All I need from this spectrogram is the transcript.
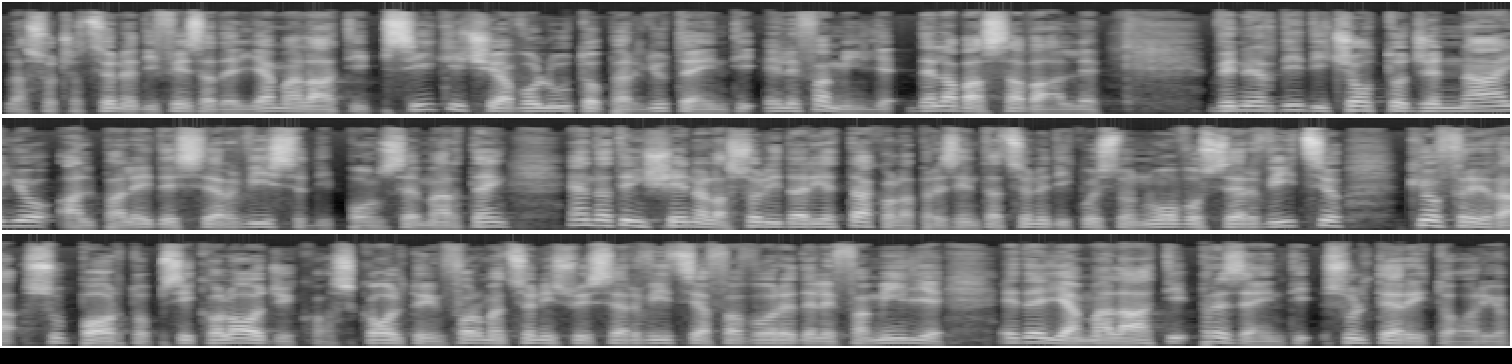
l'Associazione a difesa degli ammalati psichici, ha voluto per gli utenti e le famiglie della Bassa Valle. Venerdì 18 gennaio al Palais des Services di Pont Saint-Martin è andata in scena la solidarietà con la presentazione di questo nuovo servizio che offrirà supporto psicologico, ascolto e informazioni sui servizi a favore delle famiglie e degli ammalati presenti sul territorio.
